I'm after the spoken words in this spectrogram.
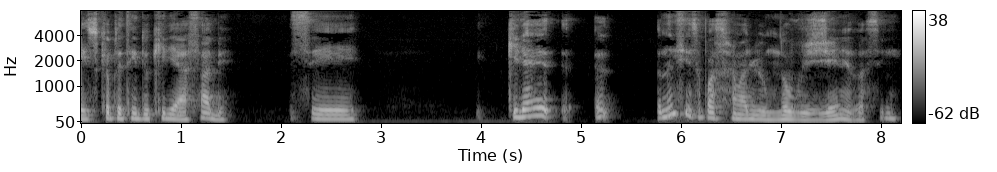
é isso que eu pretendo criar, sabe? Ser. Criar. Eu, nem sei se eu posso chamar de um novo gênero assim.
